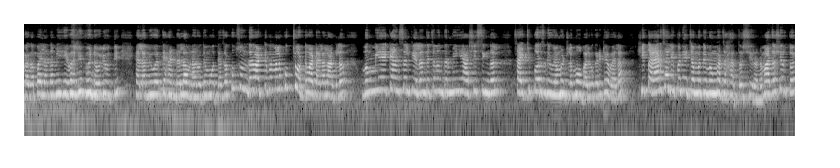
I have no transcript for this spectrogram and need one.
बघा पहिल्यांदा मी हे वाली बनवली होती. ह्याला मी वरती हँडल लावणार होते मोत्याचा. खूप सुंदर वाटते पण मला खूप छोटं वाटायला लागलं. मग मी हे कॅन्सल केलं आणि त्याच्यानंतर मी ही अशी सिंगल साईडची पर्स देऊया म्हटलं मोबाईल वगैरे ठेवायला. ही तयार झाली पण ह्याच्यामध्ये मग माझा हातच शिरणं. माझा शिरतोय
